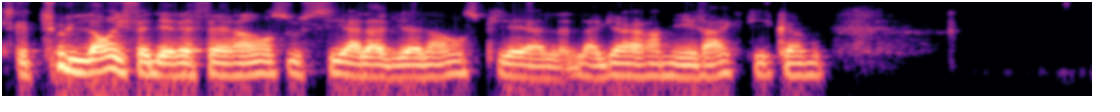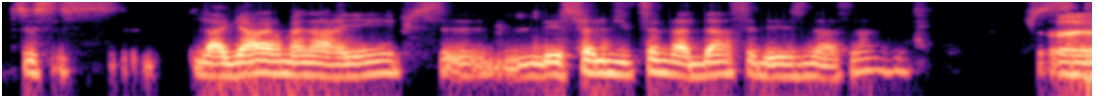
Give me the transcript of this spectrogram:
Parce que tout le long, il fait des références aussi à la violence, puis à la guerre en Irak, puis comme. La guerre mène à rien, puis les seules victimes là-dedans, c'est des innocents. Ouais.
